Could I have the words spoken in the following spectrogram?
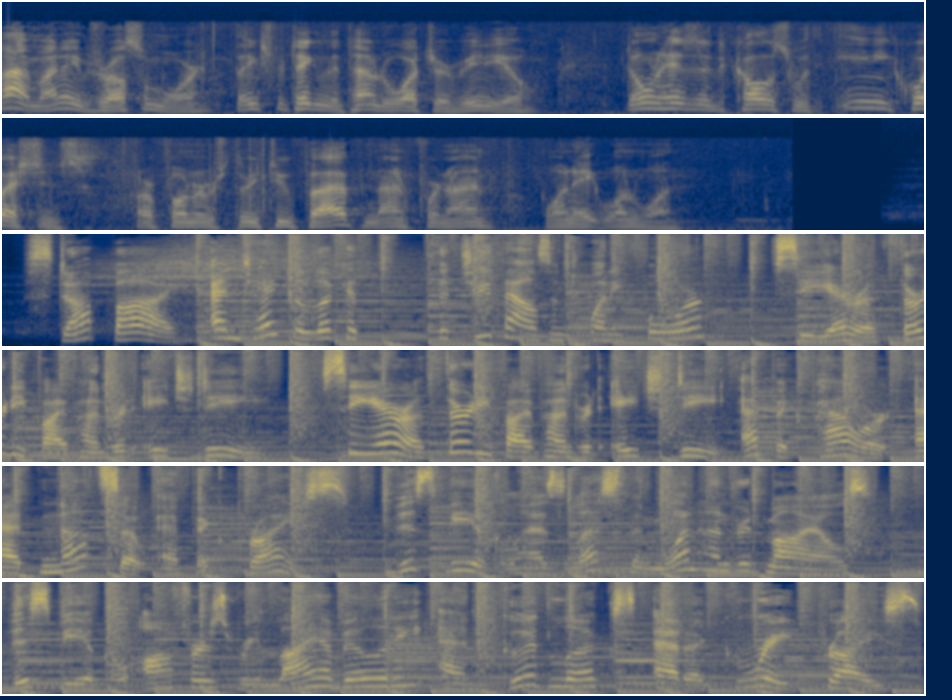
Hi, my name is Russell Moore. Thanks for taking the time to watch our video. Don't hesitate to call us with any questions. Our phone number is 325 949 1811. Stop by and take a look at the 2024 Sierra 3500 HD. Sierra 3500 HD epic power at not so epic price. This vehicle has less than 100 miles. This vehicle offers reliability and good looks at a great price.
